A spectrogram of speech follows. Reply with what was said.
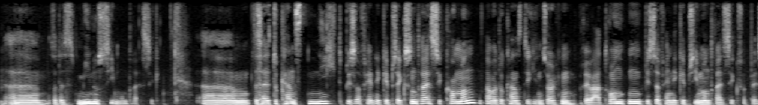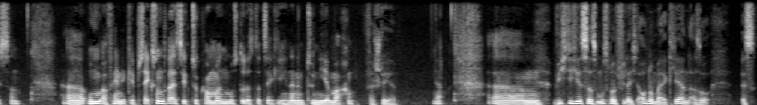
Mhm. Äh, also das ist minus 37. Ähm, das heißt, du kannst nicht bis auf Handicap 36 kommen, aber du kannst dich in solchen Privatrunden bis auf Handicap 37 verbessern. Äh, um auf Handicap 36 zu kommen, musst du das tatsächlich in einem Turnier machen. Verstehe. Ja. Ähm, Wichtig ist, das muss man vielleicht auch nochmal erklären. Also es,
